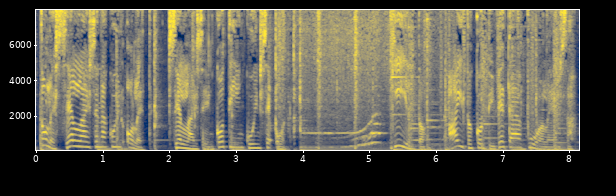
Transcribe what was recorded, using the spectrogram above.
Tule sellaisena kuin olet, sellaiseen kotiin kuin se on. Kiilto. Aito koti vetää puoleensa.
